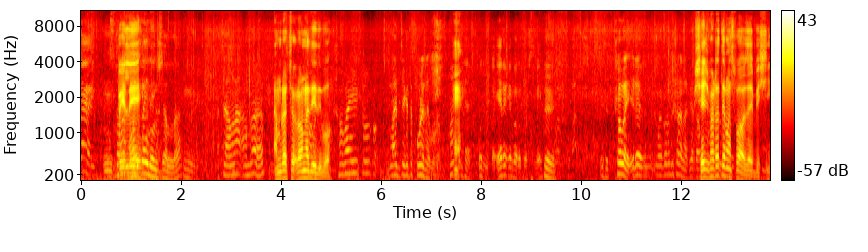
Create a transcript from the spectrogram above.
ভাই। বেলে। আচ্ছা আমরা আমরা রওনা দিয়ে দিব। সবাই একটু লাইফ জ্যাকেটটা পরে নেব। হ্যাঁ। এর বড় সবাই এটা কোনো বিষয় না শেষ ভাটাতে মাছ পাওয়া যায় বেশি।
